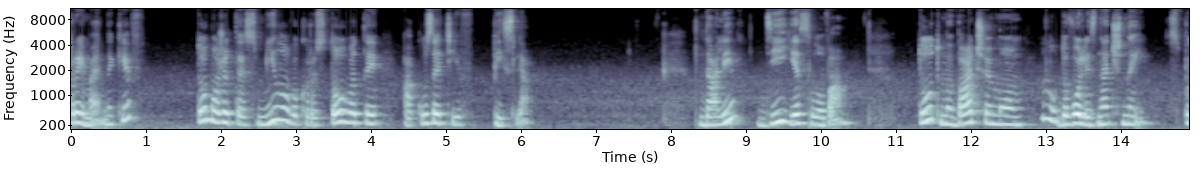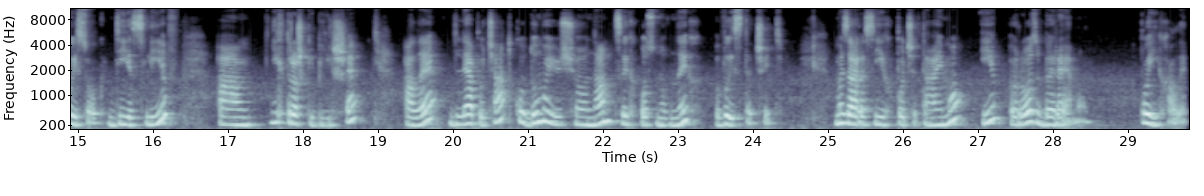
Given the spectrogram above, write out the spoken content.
прийменників, то можете сміло використовувати акузатив після. Далі дієслова. Тут ми бачимо ну, доволі значний список дієслів, їх трошки більше. Але для початку думаю, що нам цих основних вистачить. Ми зараз їх почитаємо і розберемо. Поїхали.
